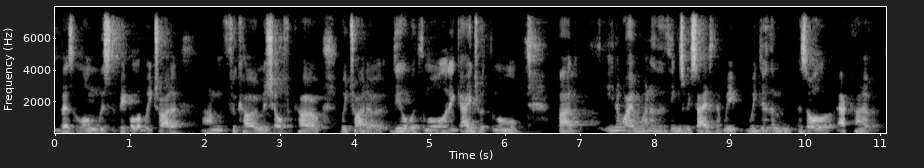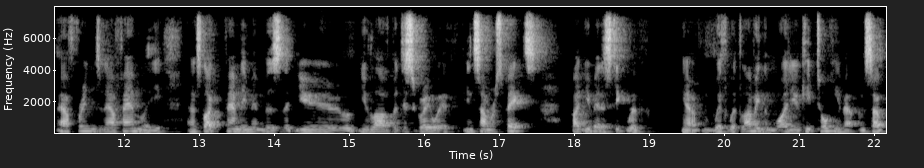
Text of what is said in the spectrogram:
There's a long list of people that we try to um, Foucault, Michel Foucault. We try to deal with them all and engage with them all, but in a way, one of the things we say is that we, we do them as all our kind of our friends and our family, and it's like family members that you you love but disagree with in some respects, but you better stick with you know with with loving them while you keep talking about them. So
